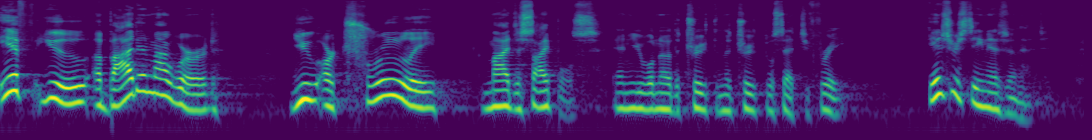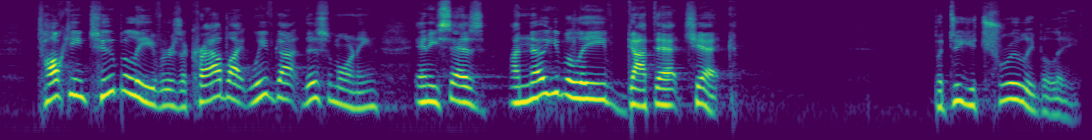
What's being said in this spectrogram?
If you abide in my word, you are truly my disciples, and you will know the truth, and the truth will set you free. Interesting, isn't it? Talking to believers, a crowd like we've got this morning, and he says, I know you believe, got that check. But do you truly believe?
